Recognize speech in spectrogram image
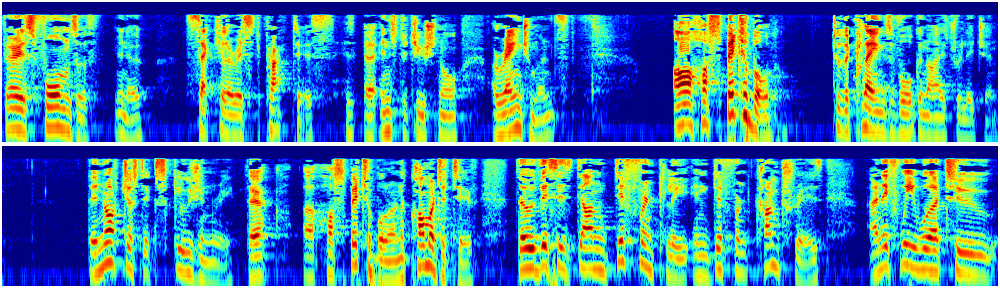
various forms of, you know, secularist practice, uh, institutional arrangements, are hospitable to the claims of organized religion. They're not just exclusionary. They're uh, hospitable and accommodative, though this is done differently in different countries. And if we were to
